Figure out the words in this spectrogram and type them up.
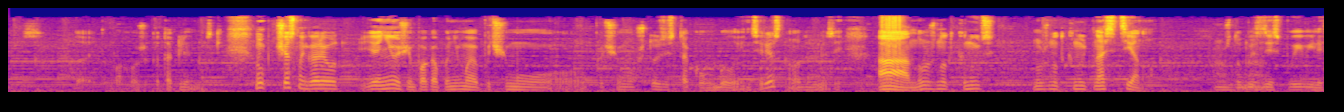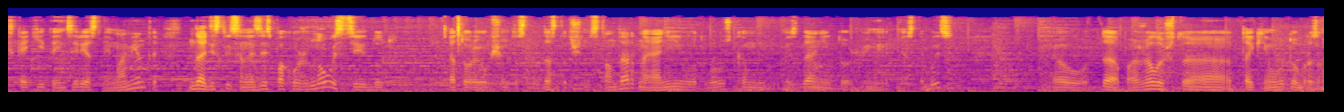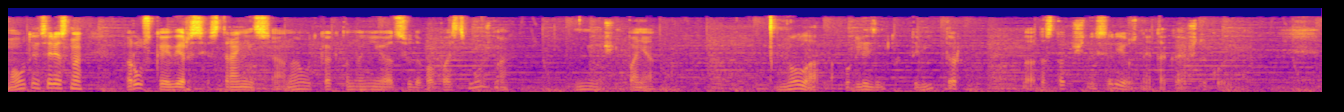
Да, это похоже катаклизмовский. Ну, честно говоря, вот я не очень пока понимаю, почему, почему, что здесь такого было интересного для людей. А, нужно ткнуть, нужно ткнуть на стену чтобы здесь появились какие-то интересные моменты. Да, действительно, здесь, похоже, новости идут, которые, в общем-то, достаточно стандартные. Они вот в русском издании тоже имеют место быть. Вот, да, пожалуй, что таким вот образом. А вот интересно, русская версия страницы, она вот как-то на нее отсюда попасть можно? Не очень понятно. Ну ладно, поглядим тут Твиттер. Да, достаточно серьезная такая штуковина.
